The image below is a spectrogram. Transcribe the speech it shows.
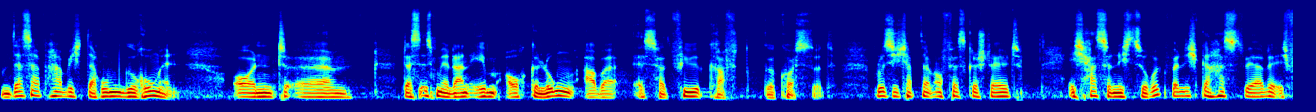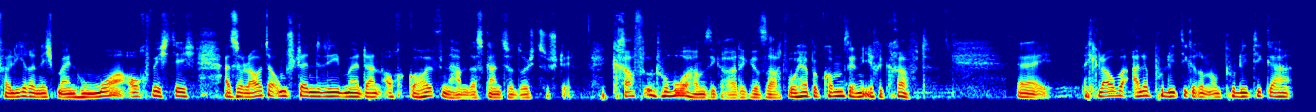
Und deshalb habe ich darum gerungen. Und äh, das ist mir dann eben auch gelungen, aber es hat viel Kraft gekostet. Bloß ich habe dann auch festgestellt, ich hasse nicht zurück, wenn ich gehasst werde. Ich verliere nicht meinen Humor, auch wichtig. Also lauter Umstände, die mir dann auch geholfen haben, das Ganze durchzustehen. Kraft und Humor haben Sie gerade gesagt. Woher bekommen Sie denn Ihre Kraft? Äh, ich glaube, alle Politikerinnen und Politiker,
